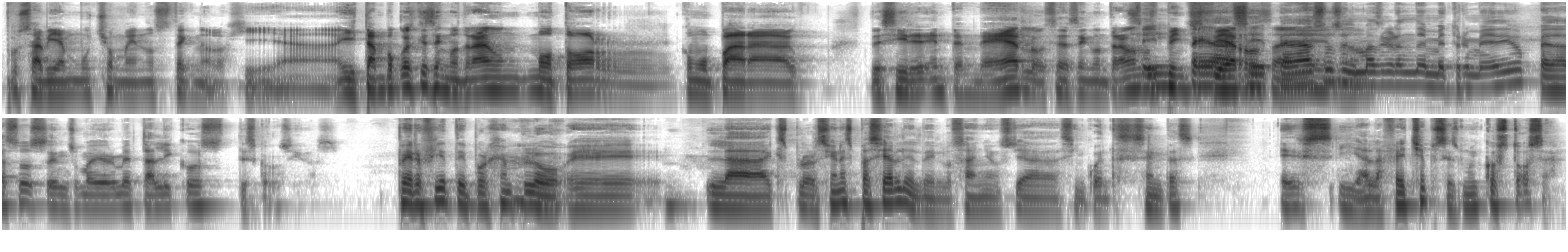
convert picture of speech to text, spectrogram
pues había mucho menos tecnología. Y tampoco es que se encontrara un motor como para decir, entenderlo. O sea, se encontraron Sí, unos pinches peda- fierros. sí, ahí, pedazos ¿no? el más grande de metro y medio, pedazos en su mayor metálicos desconocidos. Pero fíjate, por ejemplo, eh, la exploración espacial desde los años ya 50, 60 es, y a la fecha, pues es muy costosa,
